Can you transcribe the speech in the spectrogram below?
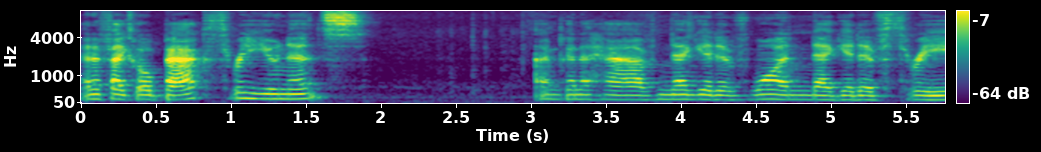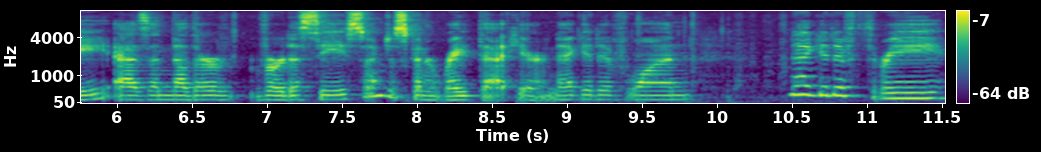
And if I go back three units, I'm going to have negative 1, negative 3 as another vertice. So I'm just going to write that here, negative 1, negative 3.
